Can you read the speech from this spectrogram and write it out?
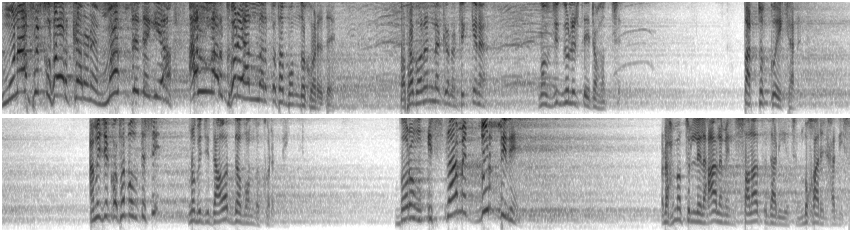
মুনাফিক হওয়ার কারণে মসজিদে গিয়া আল্লাহর ঘরে আল্লাহর কথা বন্ধ করে দেয়। কথা বলেন না কেন, ঠিক কিনা? মসজিদগুলিতে এটা হচ্ছে। পার্থক্য এখানে। আমি যে কথা বলতেছি, নবীজি দাওয়াত দেওয়া বন্ধ করেননি। বরং ইসলামের দুর্দিনে রহমতুল্লাহ আলমিন সালাতে দাঁড়িয়েছেন, বুখারির হাদিস।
